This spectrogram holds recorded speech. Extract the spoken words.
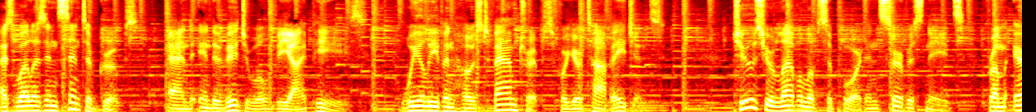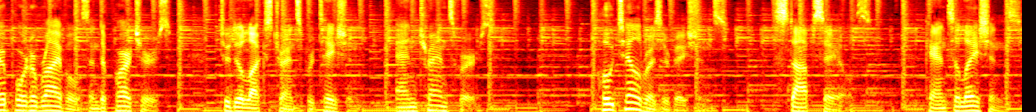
as well as incentive groups and individual VIPs. We'll even host fam trips for your top agents. Choose your level of support and service needs from airport arrivals and departures to deluxe transportation and transfers, hotel reservations, stop sales, cancellations,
